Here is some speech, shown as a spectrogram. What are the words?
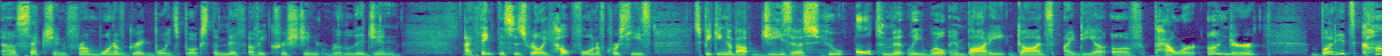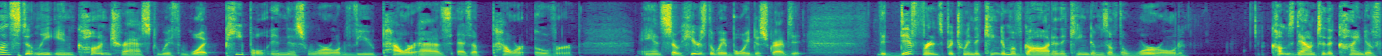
uh, section from one of Greg Boyd's books, The Myth of a Christian Religion. I think this is really helpful. And of course, he's speaking about Jesus, who ultimately will embody God's idea of power under, but it's constantly in contrast with what people in this world view power as, as a power over. And so here's the way Boyd describes it the difference between the kingdom of God and the kingdoms of the world comes down to the kind of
